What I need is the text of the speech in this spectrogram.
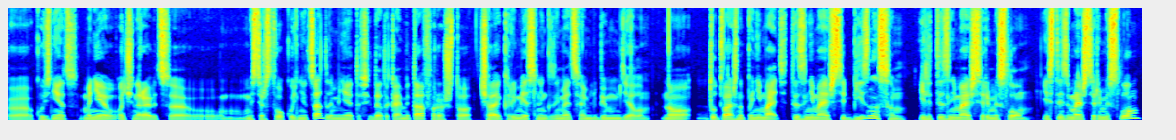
э, кузнец. Мне очень нравится мастерство мастерство кузнеца для меня это всегда такая метафора, что человек-ремесленник занимается своим любимым делом. Но тут важно понимать, ты занимаешься бизнесом, или ты занимаешься ремеслом. Если ты занимаешься ремеслом,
